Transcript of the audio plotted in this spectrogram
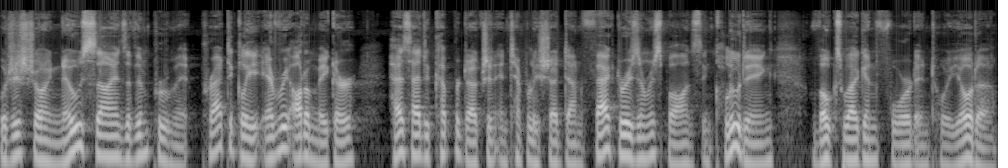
which is showing no signs of improvement. Practically every automaker has had to cut production and temporarily shut down factories in response, including Volkswagen, Ford, and Toyota.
